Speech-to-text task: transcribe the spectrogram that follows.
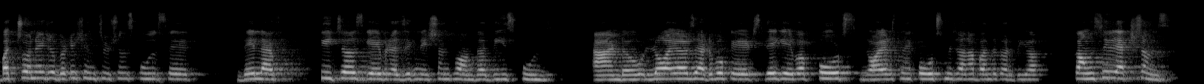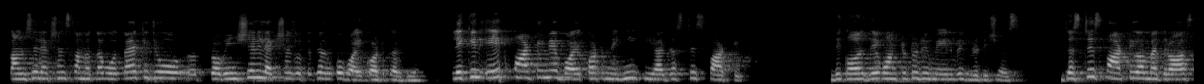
बच्चों ने जो ब्रिटिश इंस्टीट्यूशन स्कूल से they left teachers gave resignation from the the schools and lawyers advocates they gave up courts lawyers ने कोर्ट्स में जाना बंद कर दिया। काउंसिल इलेक्शंस काउंसिल इलेक्शंस का मतलब होता है कि जो प्रोविंशियल इलेक्शंस होते थे, उनको बॉयकॉट कर दिया। लेकिन एक पार्टी ने बॉयकॉट नहीं किया Justice Party because they wanted to remain with Britishers Justice Party of Madras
